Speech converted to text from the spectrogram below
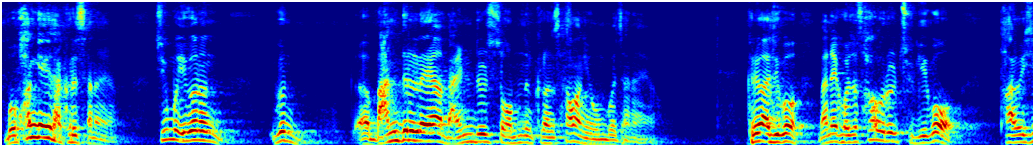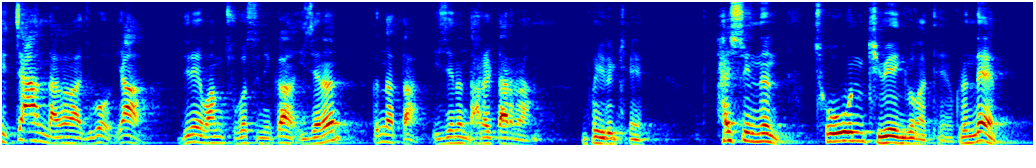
뭐 환경이 다 그렇잖아요. 지금 뭐 이거는, 이건 어, 만들래야 만들 수 없는 그런 상황에 온 거잖아요. 그래가지고 만약에 거기서 사울을 죽이고 다윗이 짠 나가가지고 야 니네 왕 죽었으니까 이제는 끝났다. 이제는 나를 따르라. 뭐 이렇게 할 수 있는 좋은 기회인 것 같아요. 그런데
